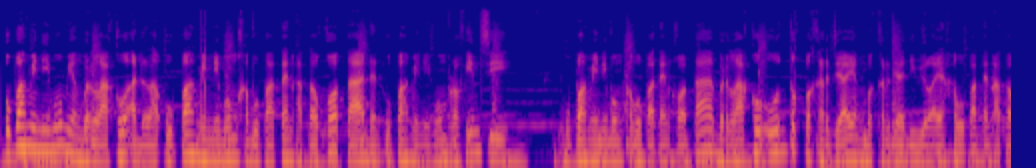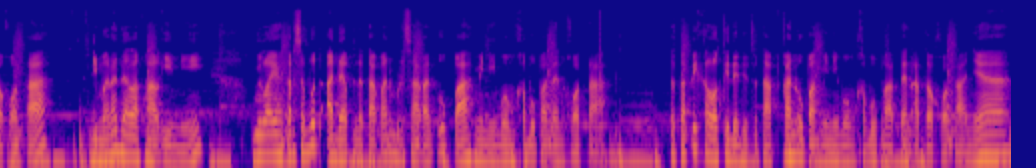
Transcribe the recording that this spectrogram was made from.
Upah minimum yang berlaku adalah upah minimum kabupaten atau kota dan upah minimum provinsi. Upah minimum kabupaten kota berlaku untuk pekerja yang bekerja di wilayah kabupaten atau kota, di mana dalam hal ini wilayah tersebut ada penetapan besaran upah minimum kabupaten kota. Tetapi kalau tidak ditetapkan upah minimum kabupaten atau kotanya,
